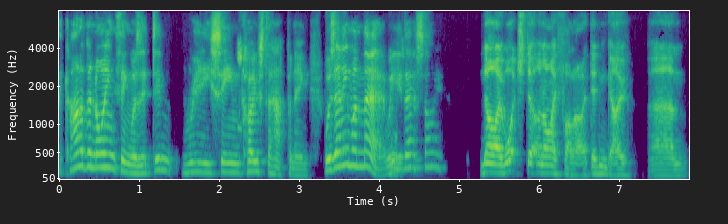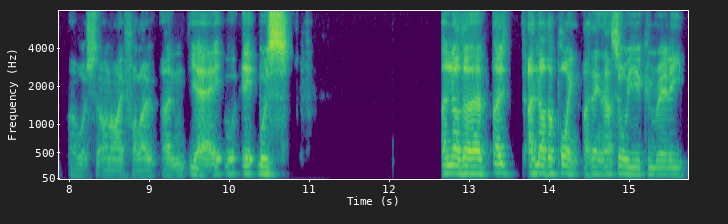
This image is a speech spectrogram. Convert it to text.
the kind of annoying thing was it didn't really seem close to happening. Was anyone there? Were you there, Si? no, I watched it on iFollow. I didn't go. Um, I watched it on iFollow, and yeah, it it was another uh, another point. I think that's all you can really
